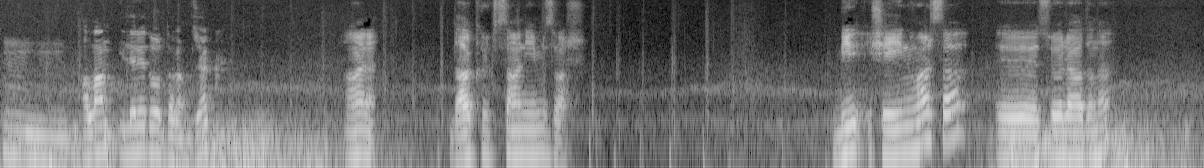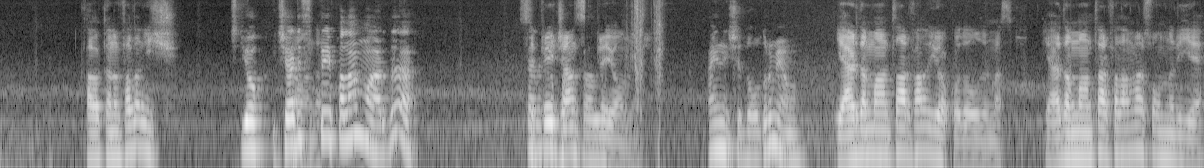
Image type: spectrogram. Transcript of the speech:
Hmm, alan ileriye doğru daralacak. Aynen. Daha 40 saniyemiz var. Bir şeyin varsa eee, söyle adını. Kalkanın falan iç. Yok içeride Şu anda. sprey falan vardı. Sprey can kaldı. spreyi onlar. Aynı işe doldurmuyor mu? Yerde mantar falan yok o doldurmaz. Yerde mantar falan varsa onları ye.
